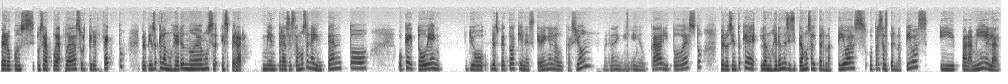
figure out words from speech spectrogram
pero con, o sea, pueda, pueda surtir efecto, pero pienso que las mujeres no debemos esperar. Mientras estamos en el intento, ok, todo bien, yo respeto a quienes creen en la educación, ¿verdad? En, educar y todo esto, pero siento que las mujeres necesitamos alternativas, otras alternativas, y para mí, la,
